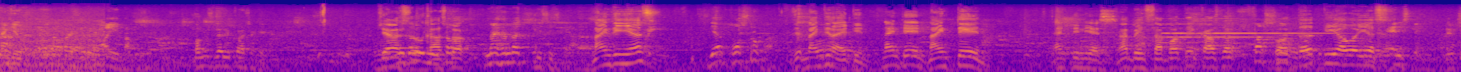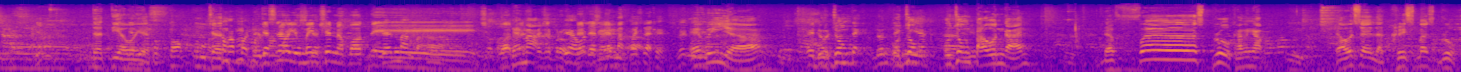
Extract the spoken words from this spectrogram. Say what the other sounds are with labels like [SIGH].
Thank you. Bagus dari kau sakit. Cheers to Carlsberg. 900 this is 19 years? dia four stroke ah. Is it 19 or 18? 19, 19. 19 years. I've been supporting Carlsberg First for one. 30 over years. Very stick. 30 over years. Just, Just now you mentioned about the Denmark. what Denmark. special pro. Yeah, that, what that's is Denmark. What's that? Okay. every year, Eh, don't, don't take, don't take ujung, me, ah. ujung Uh, tahun kan, the first brew coming up, they always say the Christmas brew.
